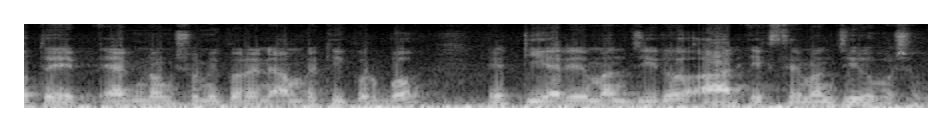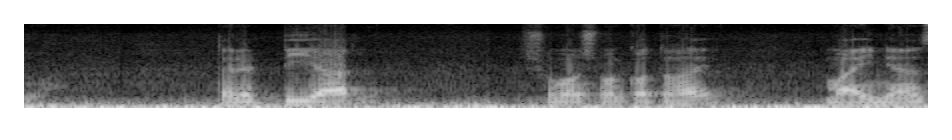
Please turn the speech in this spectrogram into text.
অতএব এক নং সমীকরণে আমরা কি করব? টি আর এর মান জিরো আর এক্সের মান জিরো বসাবো। তাহলে টি আর সমান সমান কত হয়? Minus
